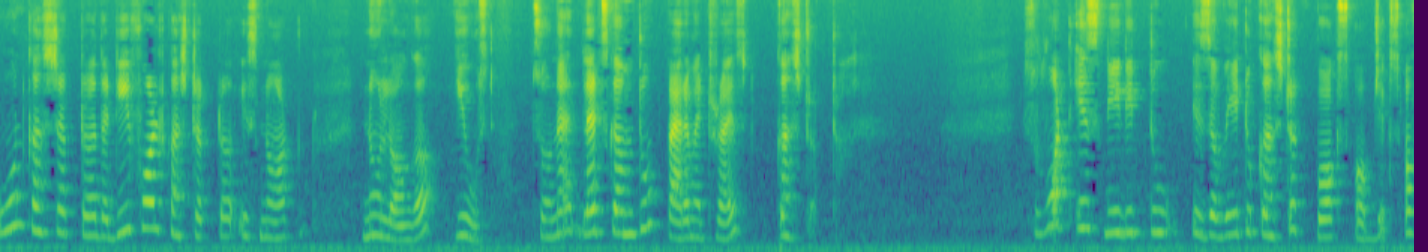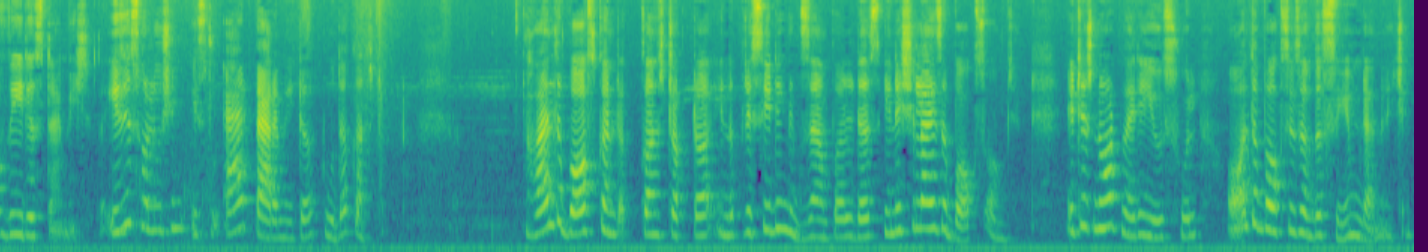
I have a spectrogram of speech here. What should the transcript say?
own constructor, the default constructor is not no longer used. So now let's come to parameterized constructor. So what is needed to is a way to construct box objects of various dimensions. The easy solution is to add parameter to the constructor. While the box constructor in the preceding example does initialize a box object, it is not very useful. All the boxes of the same dimension.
